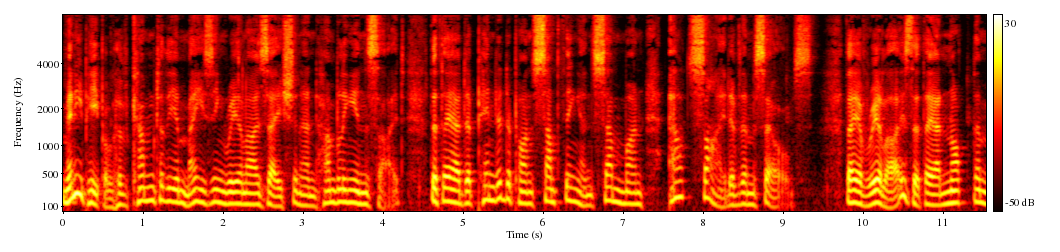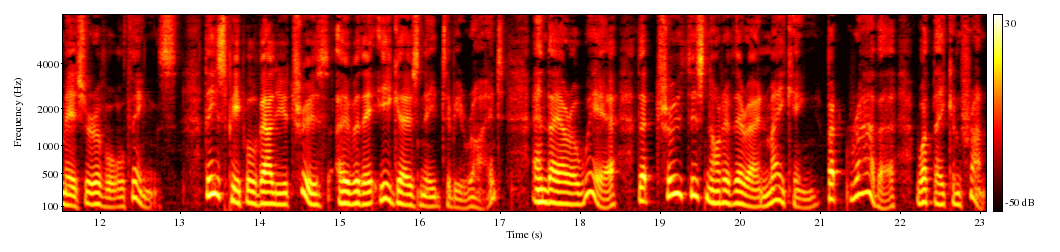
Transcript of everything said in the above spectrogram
Many people have come to the amazing realization and humbling insight that they are dependent upon something and someone outside of themselves. They have realized that they are not the measure of all things. These people value truth over their ego's need to be right, and they are aware that truth is not of their own making, but rather what they confront.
